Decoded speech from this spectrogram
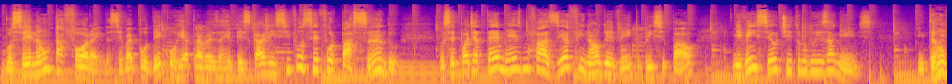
Você não está fora ainda, você vai poder correr através da repescagem. Se você for passando, você pode até mesmo fazer a final do evento principal e vencer o título do ISA Games. Então,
